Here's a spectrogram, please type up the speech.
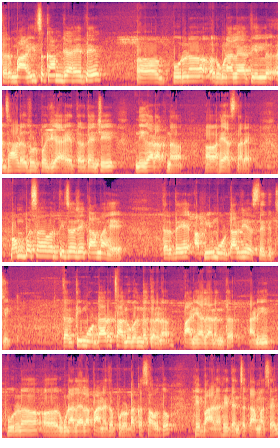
तर माळीचं काम जे आहे ते पूर्ण रुग्णालयातील झाडं झुडपं जी आहे तर त्यांची निगा राखणं हे असणार आहे. पंप सहवर्तीचं जे काम आहे तर ते आपली मोटार जी असते तिथली तर ती मोटार चालू बंद करणं पाणी आल्यानंतर आणि पूर्ण रुग्णालयाला पाण्याचा पुरवठा कसा होतो हे पाहणं हे त्यांचं काम असेल.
